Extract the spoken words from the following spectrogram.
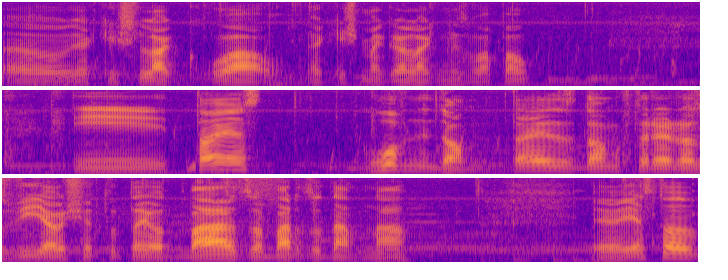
E, jakiś lag, wow, jakiś mega lag mnie złapał. I to jest główny dom. To jest dom, który rozwijał się tutaj od bardzo, bardzo dawna. E, Jest to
